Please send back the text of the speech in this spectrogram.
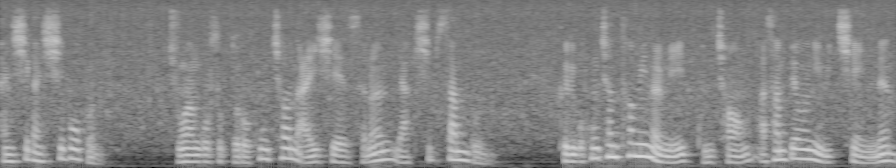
1시간 15분, 중앙고속도로 홍천 IC에서는 약 13분, 그리고 홍천터미널 및 군청, 아산병원이 위치해 있는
